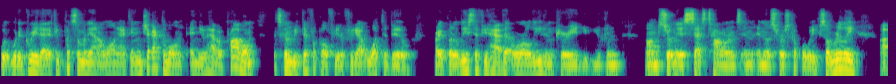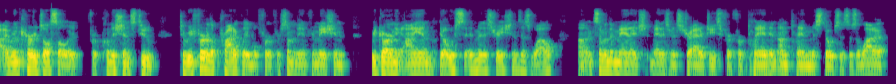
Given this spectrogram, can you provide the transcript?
would, would agree that if you put somebody on a long-acting injectable and you have a problem it's going to be difficult for you to figure out what to do right? But at least if you have that oral lead-in period you, you can um, certainly assess tolerance in, in those first couple of weeks. So really uh, i would encourage also for clinicians to to refer to the product label for for some of the information regarding IM dose administrations as well. Um, and some of the manage, management strategies for, for planned and unplanned doses. There's a lot of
